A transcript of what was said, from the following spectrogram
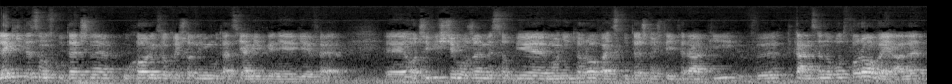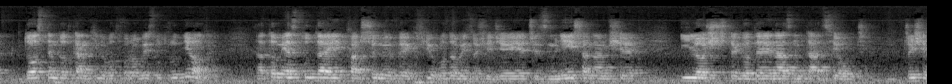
leki te są skuteczne u chorych z określonymi mutacjami w genie EGFR. E, oczywiście możemy sobie monitorować skuteczność tej terapii w tkance nowotworowej, ale dostęp do tkanki nowotworowej jest utrudniony. Natomiast tutaj patrzymy we krwi obwodowej, co się dzieje, czy zmniejsza nam się ilość tego DNA z mutacją, czy, się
